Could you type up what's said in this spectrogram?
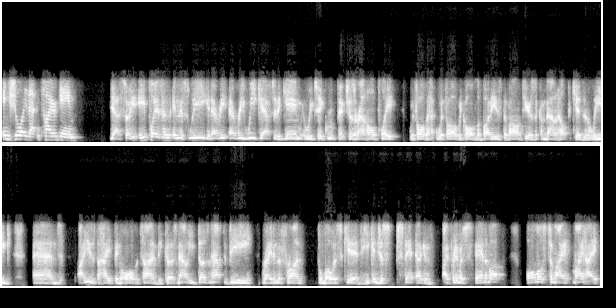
enjoy that entire game. Yeah, so he, he plays in, in this league, and every every week after the game, we take group pictures around home plate with all the with all we call them the buddies, the volunteers that come down and help the kids in the league. And I use the height thing all the time because now he doesn't have to be right in the front. The lowest kid, he can just stand. I can I pretty much stand him up almost to my my height,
